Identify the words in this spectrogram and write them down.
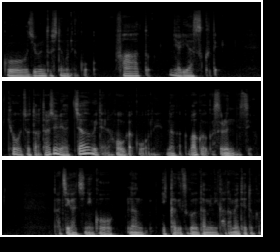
こう自分としてもねこうファーッとやりやすくて今日ちょっと新しいのやっちゃうみたいな方がこうねなんかワクワクするんですよ。ガチガチにこう何1ヶ月後のために固めてとか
